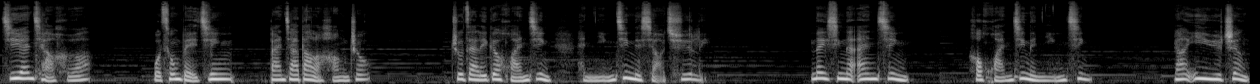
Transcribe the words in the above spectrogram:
机缘巧合，我从北京搬家到了杭州，住在了一个环境很宁静的小区里。内心的安静和环境的宁静。让抑郁症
